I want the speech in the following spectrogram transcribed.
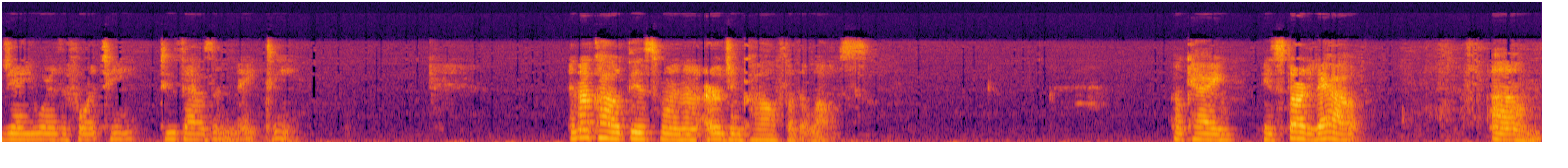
January the 14th, 2018. And I called this one an urgent call for the lost. Okay, it started out um,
